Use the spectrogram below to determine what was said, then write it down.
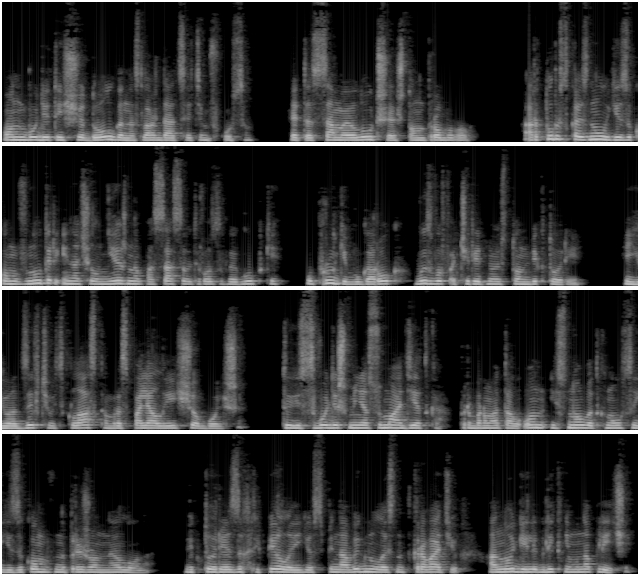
Он будет еще долго наслаждаться этим вкусом. Это самое лучшее, что он пробовал. Артур скользнул языком внутрь и начал нежно посасывать розовые губки, упругий бугорок, вызвав очередной стон Виктории. Ее отзывчивость к ласкам распаляла еще больше. «Ты сводишь меня с ума, детка!» – пробормотал он и снова ткнулся языком в напряженное лоно. Виктория захрипела, ее спина выгнулась над кроватью, а ноги легли к нему на плечи.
